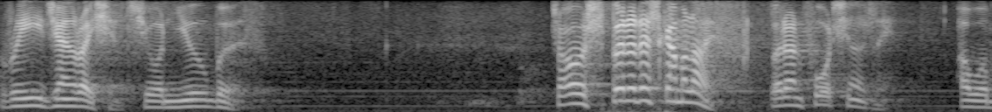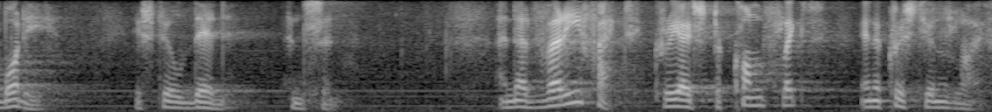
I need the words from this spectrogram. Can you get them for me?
regeneration, it's your new birth. So our spirit has come alive, but unfortunately, our body is still dead in sin. And that very fact creates the conflict in a Christian's life.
